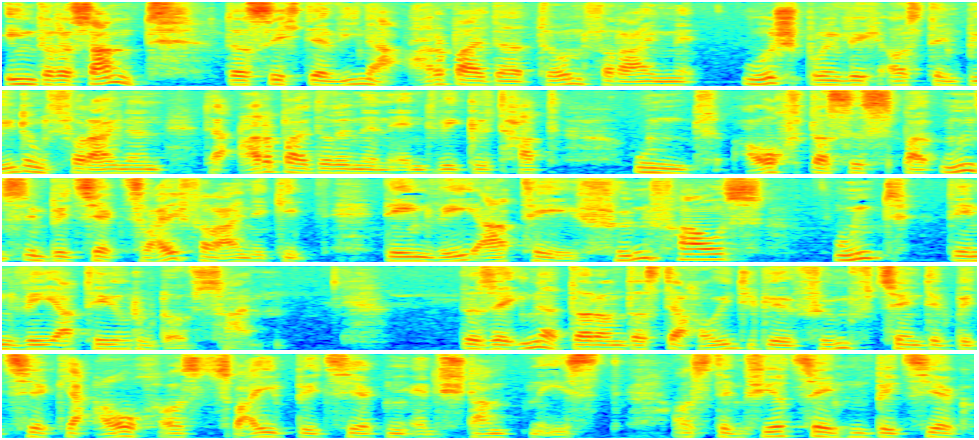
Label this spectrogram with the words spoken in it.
Interessant, dass sich der Wiener Arbeiter-Turnverein ursprünglich aus den Bildungsvereinen der Arbeiterinnen entwickelt hat und auch, dass es bei uns im Bezirk zwei Vereine gibt, den WAT 5 Haus und den WAT Rudolfsheim. Das erinnert daran, dass der heutige 15. Bezirk ja auch aus zwei Bezirken entstanden ist, aus dem 14. Bezirk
